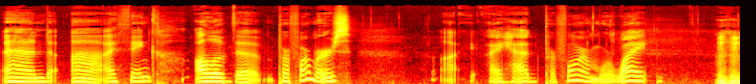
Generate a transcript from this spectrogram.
and uh, I think all of the performers I, I had perform were white, Mm-hmm.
